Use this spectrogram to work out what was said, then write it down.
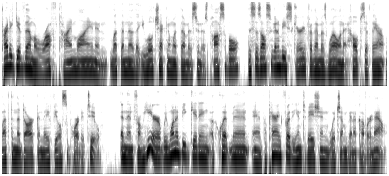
Try to give them a rough timeline and let them know that you will check in with them as soon as possible. This is also going to be scary for them as well, and it helps if they aren't left in the dark and they feel supported too. And then from here, we want to be getting equipment and preparing for the intubation, which I'm going to cover now.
